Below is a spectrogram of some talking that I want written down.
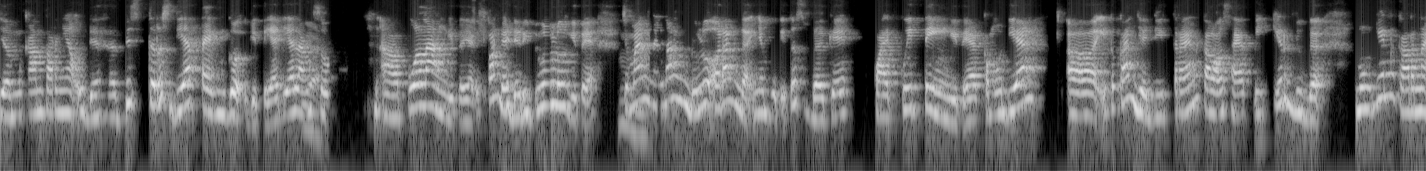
jam kantornya udah habis terus dia tenggo gitu ya dia iya. langsung yeah. uh, pulang gitu ya itu kan udah dari dulu gitu ya hmm. cuman memang dulu orang nggak nyebut itu sebagai quiet quitting gitu ya kemudian uh, itu kan jadi tren kalau saya pikir juga mungkin karena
